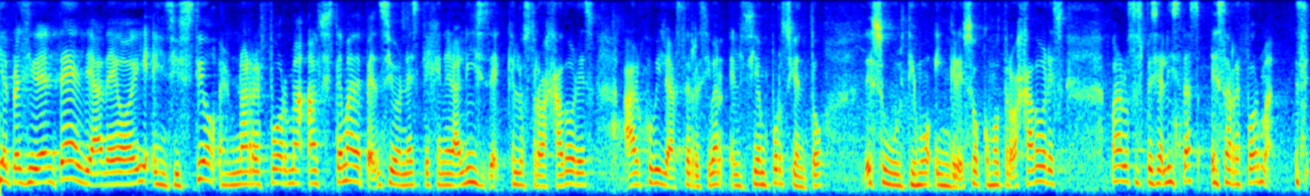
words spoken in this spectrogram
Y el presidente el día de hoy insistió en una reforma al sistema de pensiones que generalice que los trabajadores al jubilarse reciban el 100% de su último ingreso como trabajadores. Para los especialistas, esa reforma es,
